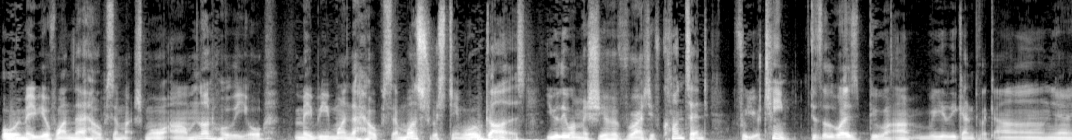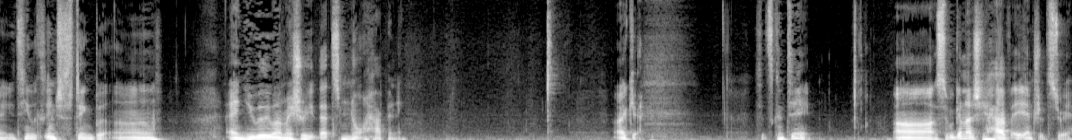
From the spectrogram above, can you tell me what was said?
Or maybe you have one that helps a much more um, non-holy, or maybe one that helps a monstrous team, or regardless, you really want to make sure you have a variety of content for your team. Because otherwise, people aren't really going to be like, oh, yeah, your team looks interesting, but, uh... And you really want to make sure that's not happening. Okay. So let's continue. Uh, so we're going to actually have a entrance to here.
